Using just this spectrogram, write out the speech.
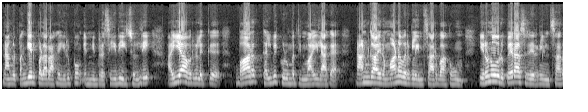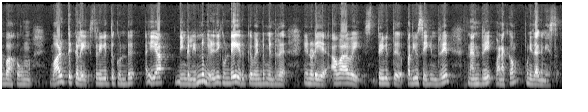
நாங்கள் பங்கேற்பாளராக இருப்போம் என்கின்ற செய்தியை சொல்லி ஐயா அவர்களுக்கு பாரத் கல்வி குழுமத்தின் வாயிலாக நான்காயிரம் மாணவர்களின் சார்பாகவும் இருநூறு பேராசிரியர்களின் சார்பாகவும் வாழ்த்துக்களை தெரிவித்து கொண்டு ஐயா நீங்கள் இன்னும் எழுதி கொண்டே இருக்க வேண்டும் என்ற என்னுடைய அவாவை தெரிவித்து பதிவு செய்கின்றேன். நன்றி வணக்கம் புனிதா கணேசன்.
